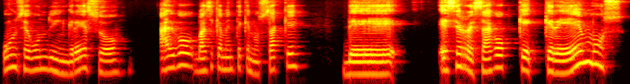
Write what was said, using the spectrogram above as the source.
un segundo ingreso, algo básicamente que nos saque de ese rezago que creemos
